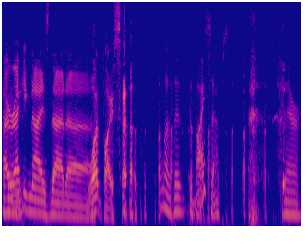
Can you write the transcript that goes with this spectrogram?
I mean, recognize that. Uh, What bicep? Well, the the biceps. there.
